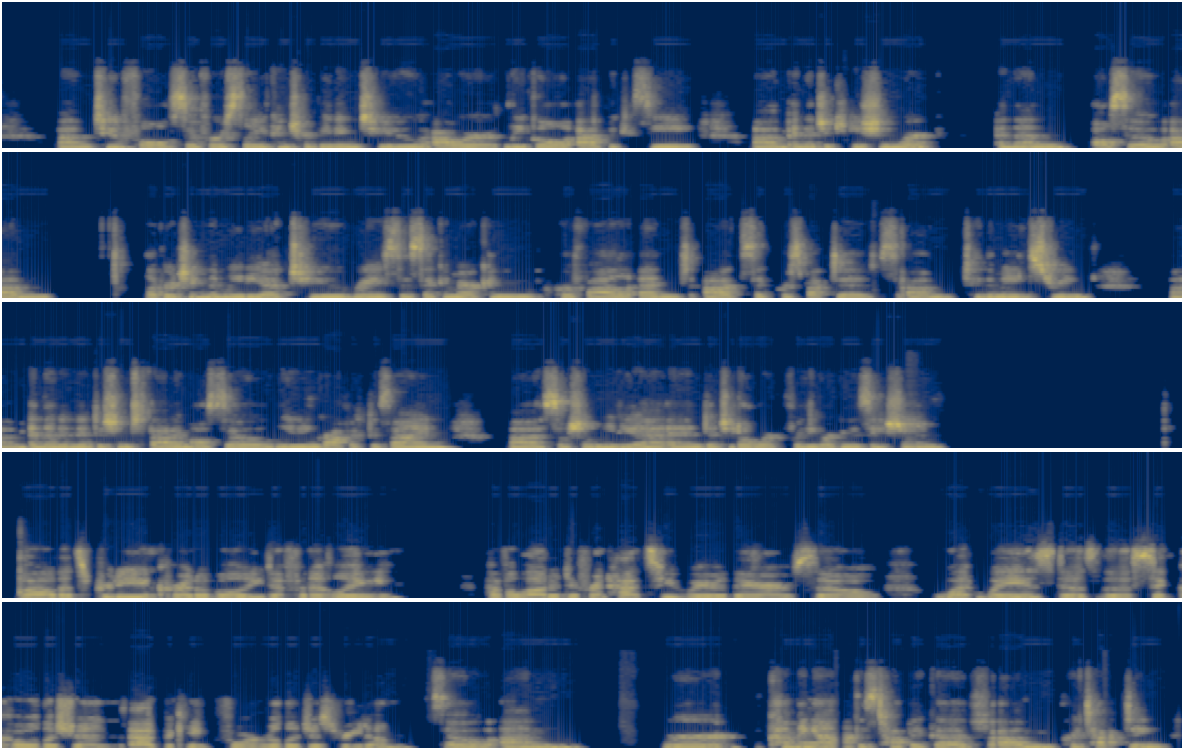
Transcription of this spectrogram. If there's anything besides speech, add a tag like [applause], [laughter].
um, twofold. So, firstly, contributing to our legal advocacy um, and education work, and then also um, leveraging the media to raise the Sikh American profile and add Sikh perspectives um, to the mainstream. Um, and then in addition to that, I'm also leading graphic design, uh, social media, and digital work for the organization. Wow, that's pretty incredible. You definitely have a lot of different hats you wear there. So, what ways does the Sikh Coalition advocate for religious freedom? So, um, we're coming at this topic of um, protecting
